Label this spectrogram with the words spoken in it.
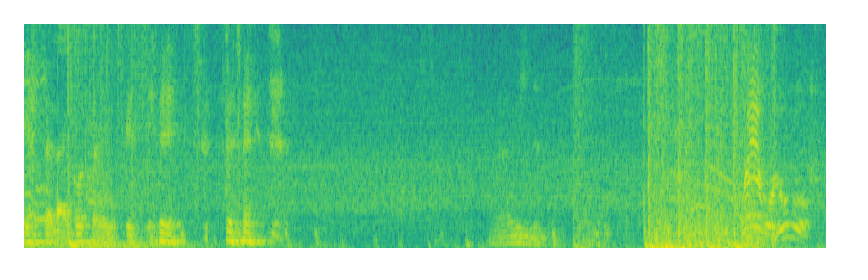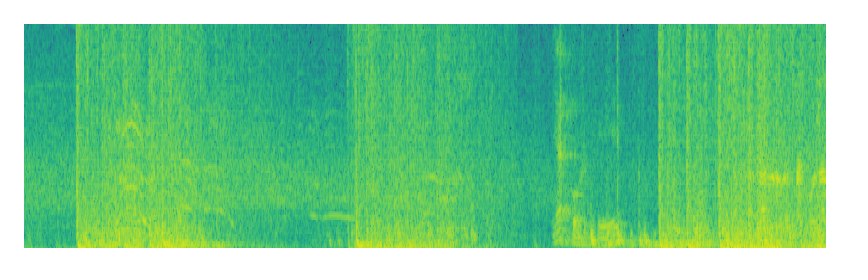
Esta es la cosa de mina. ¡Oye, boludo! Ya corté. Claro, me sacó la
